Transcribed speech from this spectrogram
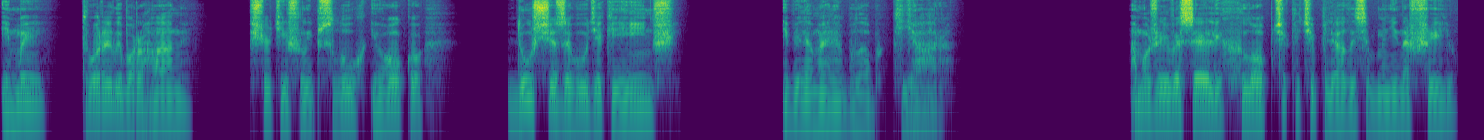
і ми творили б органи, що тішили б слух і око дужче за будь-які інші, і біля мене була б к'яра. А може, і веселі хлопчики чіплялися б мені на шию.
